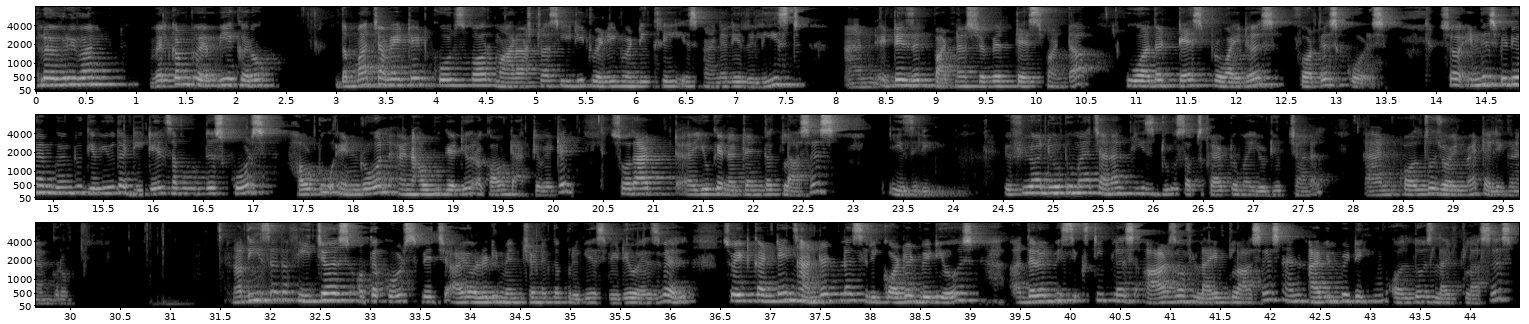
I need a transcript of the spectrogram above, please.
Hello everyone, welcome to MBA Karo. The much awaited course for Maharashtra CET 2023 is finally released and it is in partnership with Test Funda, who are the test providers for this course. So, in this video, I'm going to give you the details about this course, how to enroll, and how to get your account activated so that uh, you can attend the classes easily. If you are new to my channel, please do subscribe to my YouTube channel and also join my Telegram group. Now these are the features of the course which I already mentioned in the previous video as well. So it contains 100 plus recorded videos. Uh, there will be 60 plus hours of live classes and I will be taking all those live classes.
